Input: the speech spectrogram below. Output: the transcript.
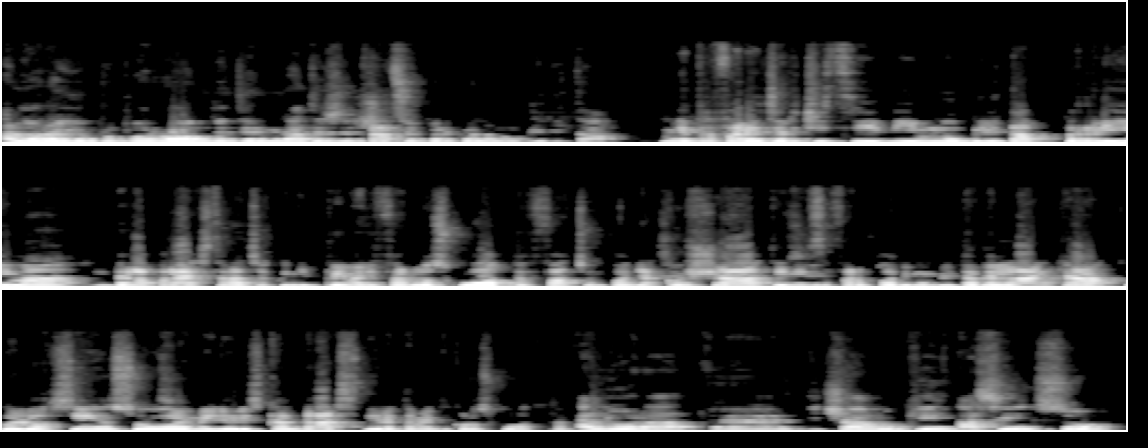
allora io proporrò un determinato esercizio certo. per quella mobilità mentre fare esercizi di mobilità prima della palestra, cioè quindi prima di fare lo squat faccio un po' di accosciate, sì, inizio sì. a fare un po' di mobilità dell'anca, quello ha senso sì. o è meglio riscaldarsi direttamente con lo squat? Allora, eh, diciamo che ha senso,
